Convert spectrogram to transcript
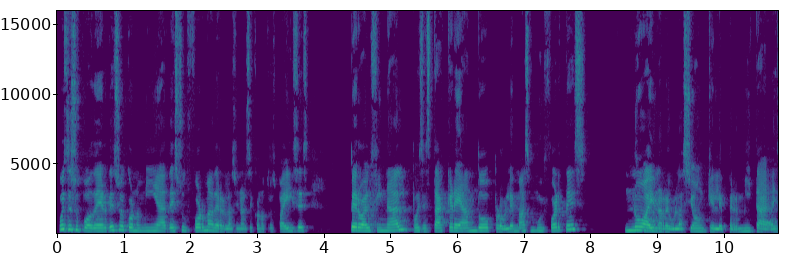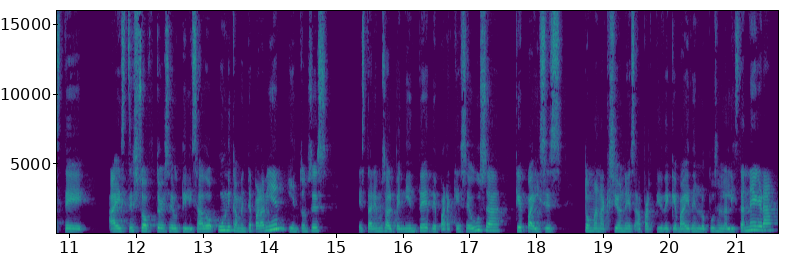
pues de su poder, de su economía, de su forma de relacionarse con otros países. pero al final pues está creando problemas muy fuertes. No hay una regulación que le permita a este, a este software ser utilizado únicamente para bien y entonces estaremos al pendiente de para qué se usa, qué países toman acciones a partir de que Biden lo puso en la lista negra,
